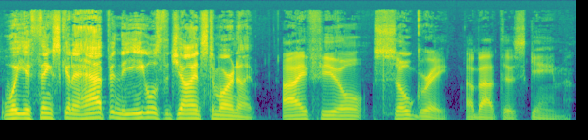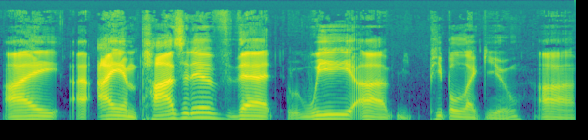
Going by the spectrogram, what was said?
what you think's going to happen. The Eagles, the Giants tomorrow night. I feel so great about this game. I I- I am positive that we uh, people like you, uh,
